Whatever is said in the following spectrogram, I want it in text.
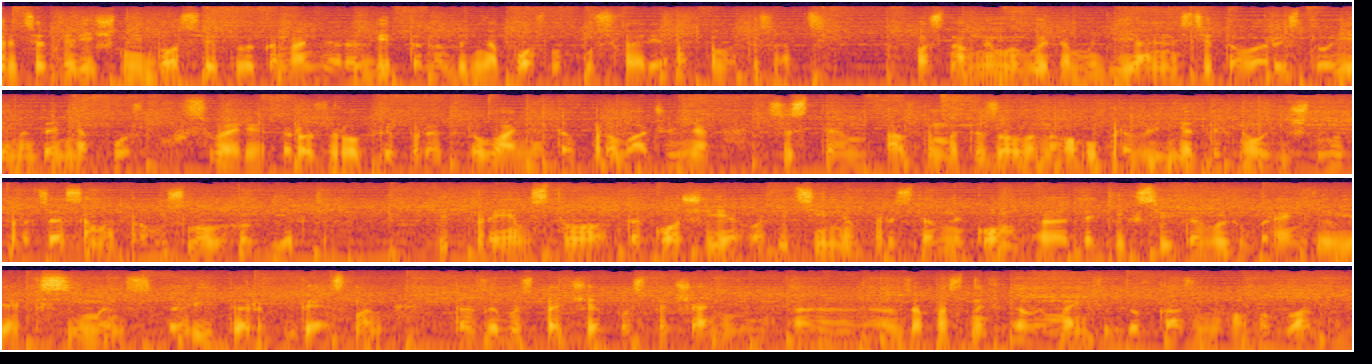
30-річний досвід виконання робіт та надання послуг у сфері автоматизації. Основними видами діяльності товариства є надання послуг у сфері розробки, проектування та впровадження систем автоматизованого управління технологічними процесами промислових об'єктів. Підприємство також є офіційним представником е, таких світових брендів, як Siemens, Ritter, Gessmann та забезпечує постачання е, запасних елементів до вказаного обладнання.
